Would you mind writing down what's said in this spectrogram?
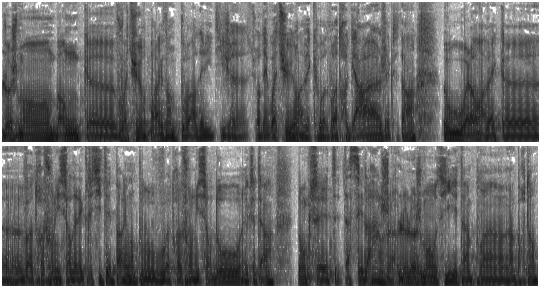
logement, banque, euh, voiture, par exemple, pouvoir des litiges euh, sur des voitures avec votre, garage, etc. Ou alors avec euh, votre fournisseur d'électricité, par exemple, ou votre fournisseur d'eau, etc. Donc c'est assez large. Le logement aussi est un point important.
